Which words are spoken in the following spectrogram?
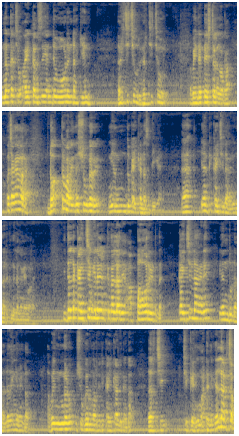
ഇന്നത്തെ ഐറ്റംസ് എന്റെ ഓൺ ഉണ്ടാക്കിയെന്ന്. ഇറച്ചിച്ചോറ് ഇറച്ചിച്ചോറ് അപ്പൊ ഇതിന്റെ ടേസ്റ്റ് എല്ലാം നോക്കാം. അപ്പൊ ചങ്ങായി പറയാം. ഡോക്ടർ പറയുന്നത് ഷുഗർ നീ എന്ത് കഴിക്കണ്ട ശ്രദ്ധിക്കാൻ ഏഹ് എനിക്ക് കഴിച്ചില്ല അങ്ങനെ നടക്കുന്നില്ല ചങ്ങായി പറയാം. ഇതെല്ലാം കഴിച്ചെങ്കിലേ എനിക്ക് നല്ല പവർ കിട്ടുന്നത് കഴിച്ചില്ല അങ്ങനെ എന്തുണ്ടാവില്ല അതെങ്ങനെ ഉണ്ടാകും അപ്പൊ നിങ്ങളും ഷുഗർ എന്ന് പറഞ്ഞിട്ട് കഴിക്കാൻ നിൽക്കണ്ട. ഇറച്ചി ചിക്കൻ മട്ടൻ എല്ലാം അടിച്ചോ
